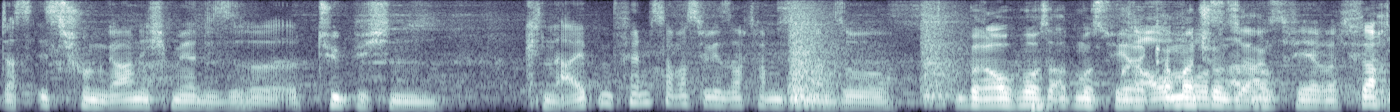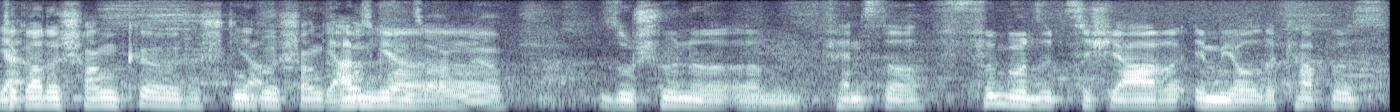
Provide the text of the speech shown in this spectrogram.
das ist schon gar nicht mehr diese typischen Kneipenfenster, was wir gesagt haben, sondern so. Brauhausatmosphäre, kann man schon sagen. Ich sagte Ja. gerade Schank, äh, Stube, Ja, Schankhaus, kann man sagen. äh, ja. So schöne ähm, Fenster. 75 Jahre im Jolde Kappes.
